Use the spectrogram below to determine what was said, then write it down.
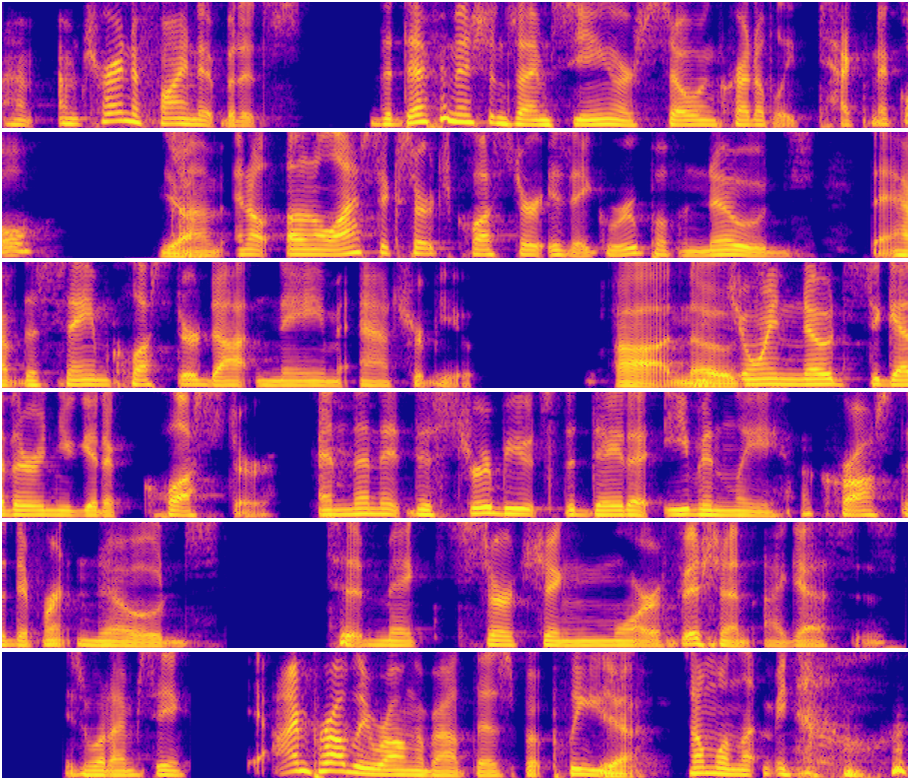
I'm, I'm trying to find it, but it's the definitions I'm seeing are so incredibly technical. Yeah. Um, and a- an Elasticsearch cluster is a group of nodes that have the same cluster.name attribute. Ah, You nodes. join nodes together and you get a cluster. And then it distributes the data evenly across the different nodes to make searching more efficient, I guess, is, is what I'm seeing. I'm probably wrong about this, but please, Yeah. someone let me know.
